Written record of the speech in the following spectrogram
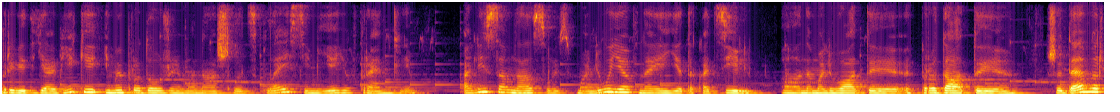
привіт, я Вікі, і ми продовжуємо наш летсплей сім'єю Френдлі. Аліса в нас ось малює, в неї є така ціль намалювати, продати шедевр.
